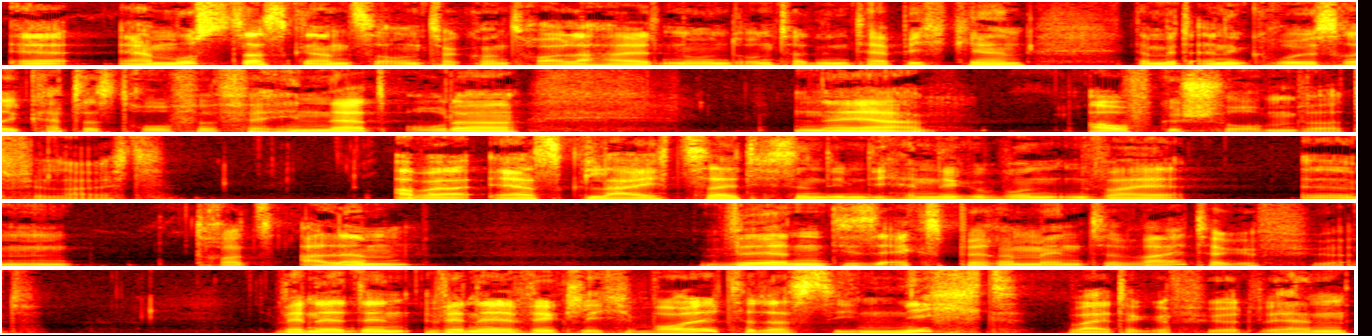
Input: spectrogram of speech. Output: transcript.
er, er muss das Ganze unter Kontrolle halten und unter den Teppich kehren, damit eine größere Katastrophe verhindert oder, naja, aufgeschoben wird vielleicht. Aber erst gleichzeitig sind ihm die Hände gebunden, weil ähm, trotz allem werden diese Experimente weitergeführt. Wenn er denn, wenn er wirklich wollte, dass sie nicht weitergeführt werden,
